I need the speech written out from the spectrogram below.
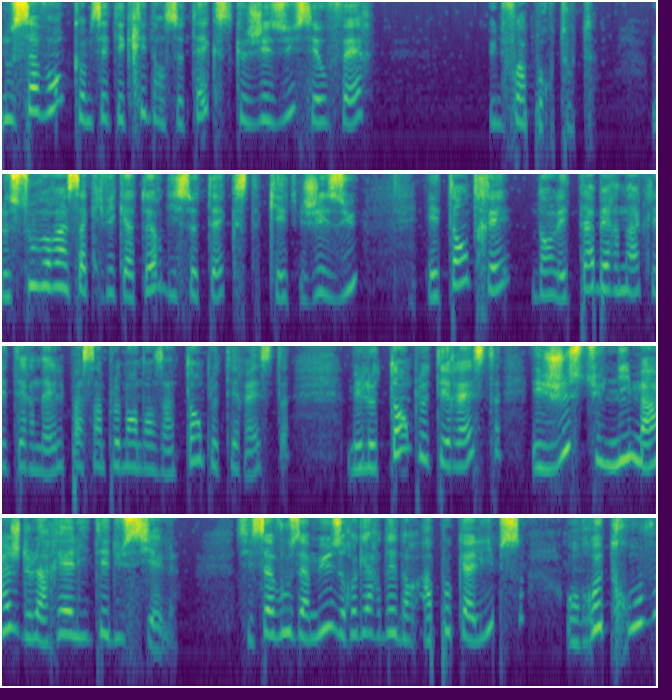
nous savons, comme c'est écrit dans ce texte, que Jésus s'est offert une fois pour toutes. Le souverain sacrificateur, dit ce texte, qui est Jésus, est entré dans les tabernacles éternels, pas simplement dans un temple terrestre, mais le temple terrestre est juste une image de la réalité du ciel. Si ça vous amuse, regardez dans Apocalypse, on retrouve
